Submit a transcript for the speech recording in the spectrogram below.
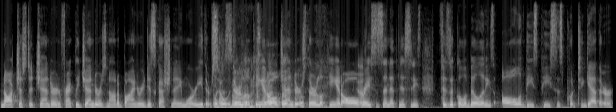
not just at gender, and frankly, gender is not a binary discussion anymore either. So they're looking at all genders, they're looking at all races and ethnicities, physical abilities, all of these pieces put together.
